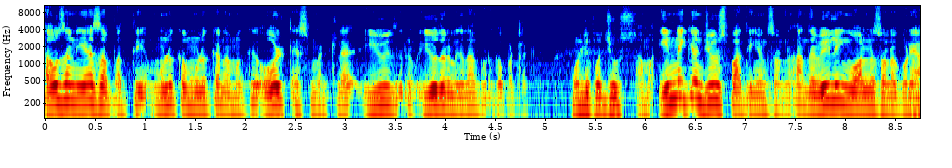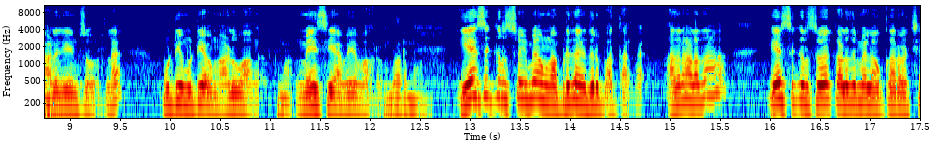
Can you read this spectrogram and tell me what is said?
தௌசண்ட் இயர்ஸை பற்றி முழுக்க முழுக்க நமக்கு ஓல்ட் டெஸ்ட்மெண்ட்டில் யூதர் யூதர்களுக்கு தான் கொடுக்கப்பட்டிருக்கு. ஒன்லி ஃபார் ஜூஸ் ஆமாம் இன்றைக்கும் ஜூஸ் பார்த்தீங்கன்னு சொன்னால் அந்த வீலிங் வால்னு சொல்லக்கூடிய அழுகையின் சுவரில் முட்டி முட்டி அவங்க அழுவாங்க. மேசியாவே வரும். வரணும் இயேசு கிறிஸ்துவையுமே அவங்க அப்படி தான் எதிர்பார்த்தாங்க. அதனால தான் இயேசு கிறிஸ்துவை கழுது மேலே உட்கார வச்சு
